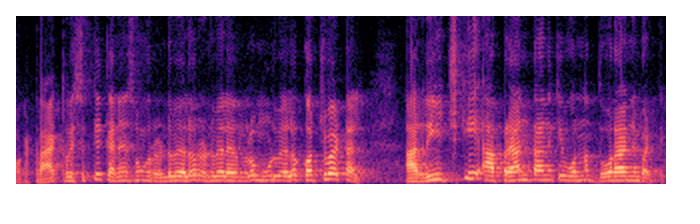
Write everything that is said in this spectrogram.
ఒక ట్రాక్టర్ ఇసుక్కి కనీసం ఒక రెండు వేలు రెండు వేల ఐదు వందలు మూడు వేలు ఖర్చు పెట్టాలి. ఆ రీచ్కి ఆ ప్రాంతానికి ఉన్న దూరాన్ని బట్టి.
